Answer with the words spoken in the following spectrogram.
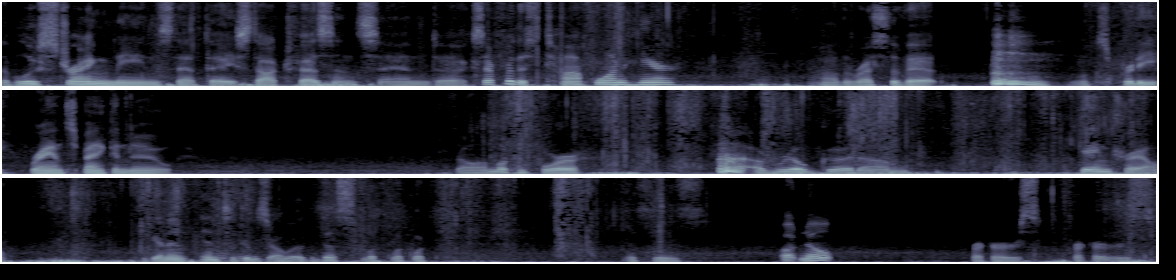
The blue string means that they stocked pheasants, and uh, except for this top one here, uh, the rest of it looks pretty brand spanking new. So I'm looking for a real good um, game trail to get in, into these Oh, Look at this. Look, look, look. This is... Oh, nope. Prickers. Prickers.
